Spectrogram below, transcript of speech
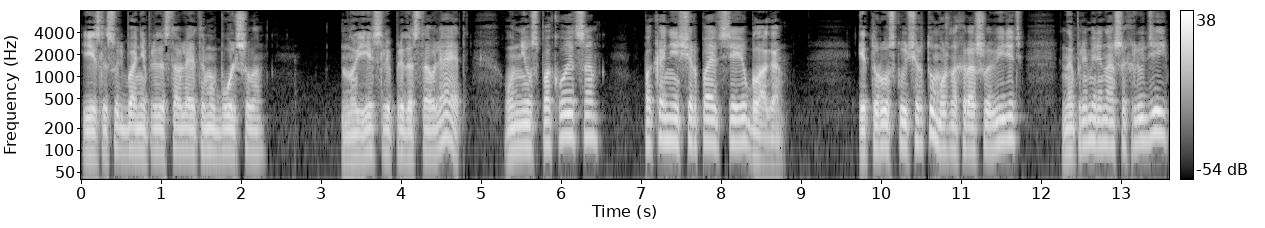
если судьба не предоставляет ему большего. Но если предоставляет, он не успокоится, пока не исчерпает все ее блага. Эту русскую черту можно хорошо видеть на примере наших людей,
